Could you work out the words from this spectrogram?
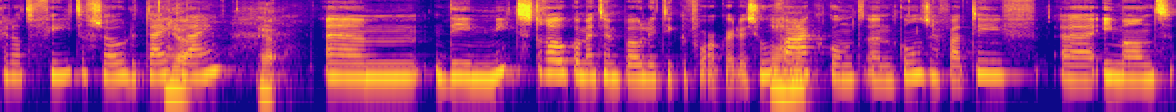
je dat, feed of zo, de tijdlijn. ja, Ehm, die niet stroken met hun politieke voorkeur. Dus hoe vaak komt een conservatief eh, iemand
